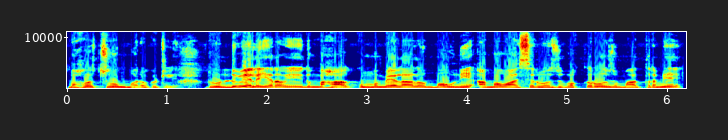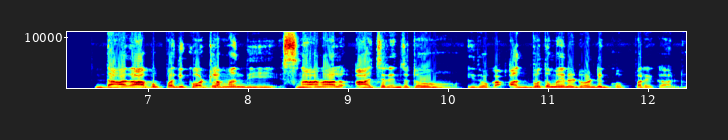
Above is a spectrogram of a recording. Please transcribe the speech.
మహోత్సవం మరొకటి లేదు. రెండు వేల ఇరవై ఐదు మహాకుంభమేళాలో మౌని అమావాస్య రోజు ఒక్కరోజు మాత్రమే దాదాపు పది కోట్ల మంది స్నానాలు ఆచరించటం ఇది ఒక అద్భుతమైనటువంటి గొప్ప రికార్డు.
